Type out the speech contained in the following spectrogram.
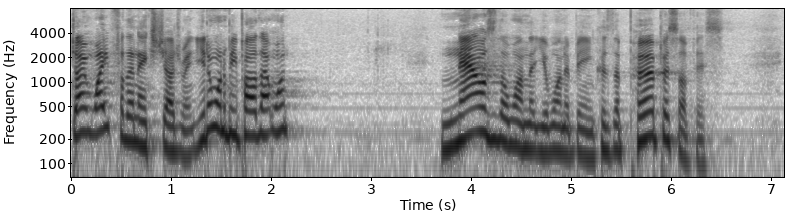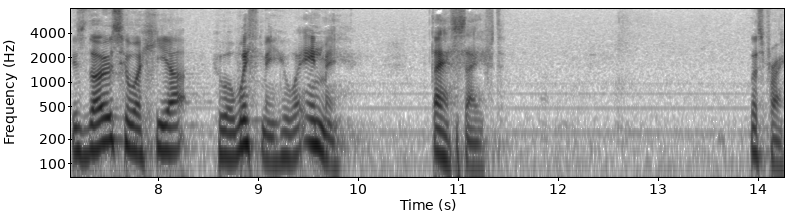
Don't wait for the next judgment. You don't want to be part of that one? Now's the one that you want to be in because the purpose of this is those who are here, who are with me, who are in me, they are saved. Let's pray.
